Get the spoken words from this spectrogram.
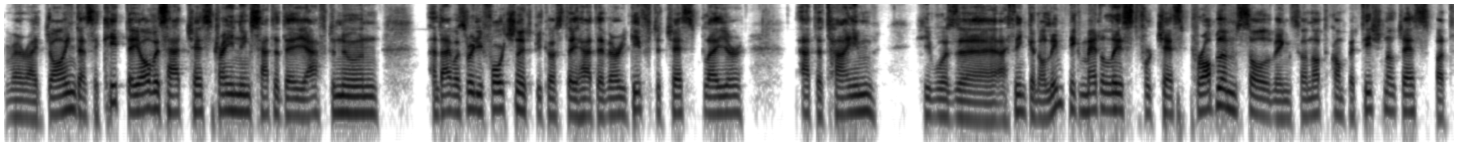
where I joined as a kid. They always had chess training Saturday afternoon and I was really fortunate because they had a very gifted chess player at the time. He was, uh, I think, an Olympic medalist for chess problem solving. So not competitional chess, but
